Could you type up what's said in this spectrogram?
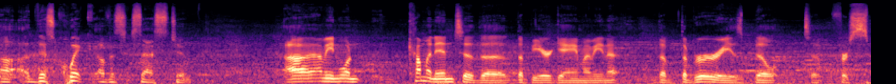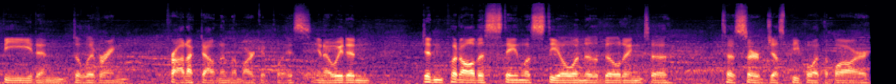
uh, this quick of a success to? Uh, I mean, when coming into the, the beer game, I mean, uh, the, the brewery is built to, for speed and delivering product out in the marketplace. You know, we didn't didn't put all this stainless steel into the building to to serve just people at the bar.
